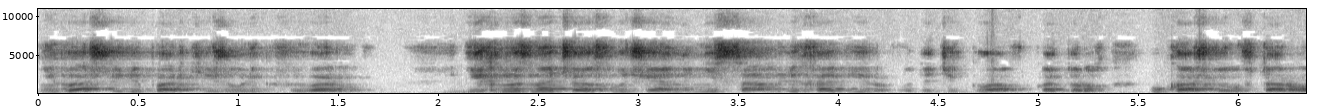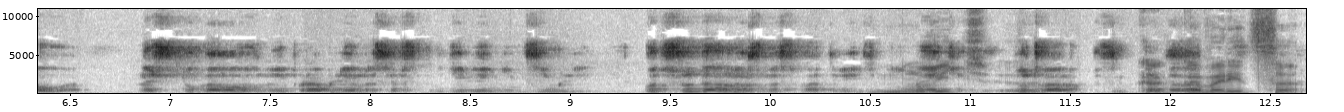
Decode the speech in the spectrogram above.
Не вашей ли партии жуликов и воров? Их назначал случайно не сам ли Хабиров, вот этих глав, у которых у каждого второго значит, уголовные проблемы с распределением земли. Вот сюда нужно смотреть. Ну ведь, Тут вам... как Это говорится,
